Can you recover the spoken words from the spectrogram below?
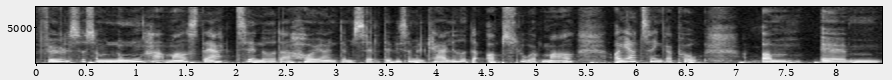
følelse, som nogen har meget stærkt til noget, der er højere end dem selv. Det er ligesom en kærlighed, der opsluger dem meget. Og jeg tænker på, om... Øhm,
